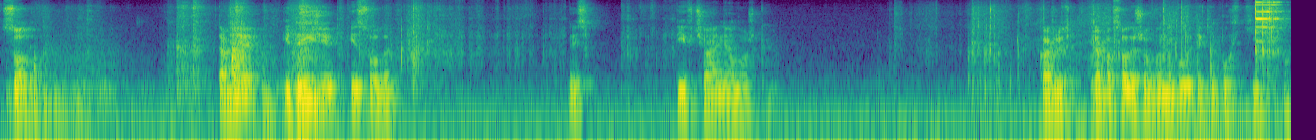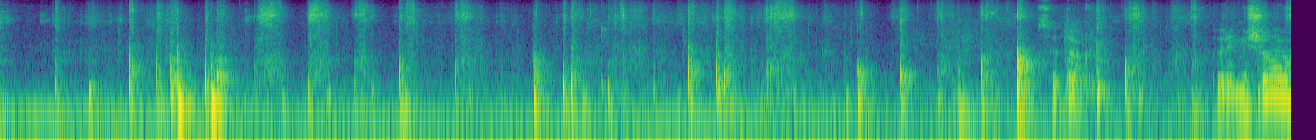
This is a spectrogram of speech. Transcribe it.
соди. Там є і дріжджі, і сода. Десь пів чайної ложки. Кажуть, треба соди, щоб вони були такі пухкі. Все так перемішаю.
